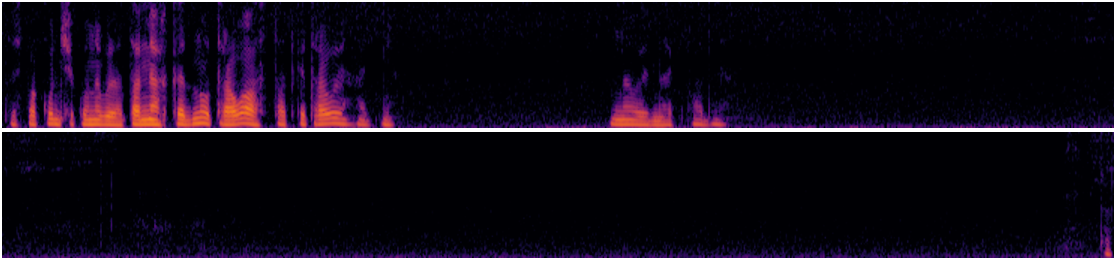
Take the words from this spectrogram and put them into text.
Тобто по кончику не видно. Там м'яке дно, трава, остатки трави одні. Не видно, як падає. Так,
